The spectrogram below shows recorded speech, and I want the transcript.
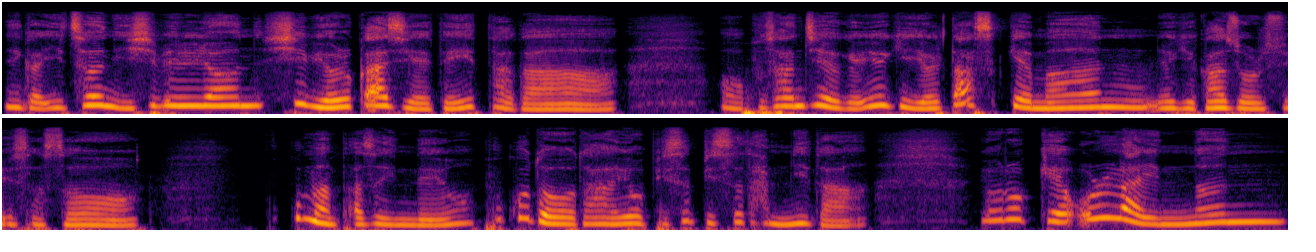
그러니까 2021년 12월까지의 데이터가 어, 부산 지역에 여기 15개만 여기 가져올 수 있어서 북구만 빠져 있네요. 북구도 다 요 비슷비슷합니다. 요렇게 올라있는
